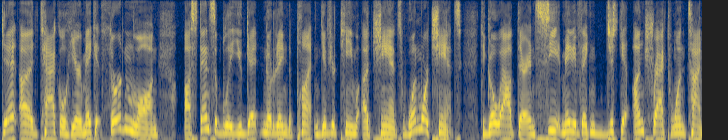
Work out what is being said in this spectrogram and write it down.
get a tackle here, make it third and long. Ostensibly, you get Notre Dame to punt and give your team a chance, one more chance to go out there and see maybe if they can just get untracked one time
